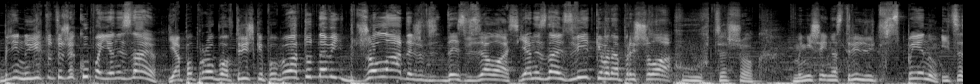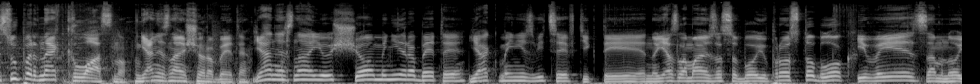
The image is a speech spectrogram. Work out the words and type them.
Блін, ну їх тут уже купа, я не знаю. Я попробував трішки побивати. Тут навіть бджола десь, вз- десь взялась. Я не знаю, звідки вона прийшла. Фух, це шок. Мені ще й настрілюють в спину, і це супер не класно. Я не знаю, що робити. Я не знаю, що мені робити. Як мені звідси втікти. Ну я зламаю за собою просто блок, і ви за мною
